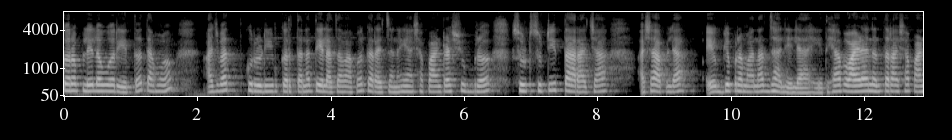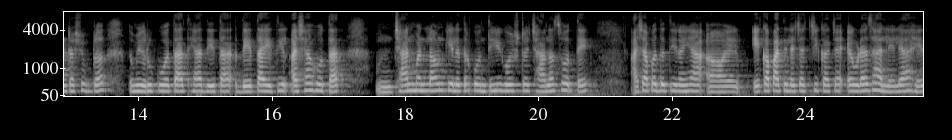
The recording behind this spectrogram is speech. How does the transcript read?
करपलेलं वर येतं. त्यामुळं अजिबात कुरडी करताना तेलाचा वापर करायचा नाही. अशा पांढऱ्या शुभ्र सुटसुटीत ताराच्या अशा आपल्या योग्य प्रमाणात झालेल्या आहेत. ह्या वाळल्यानंतर अशा पांढऱ्या शुभ्र तुम्ही रुकवतात ह्या देता देता येतील अशा होतात. छान मन लावून केलं तर कोणतीही गोष्ट छानच होते. अशा पद्धतीनं ह्या एका पातेल्याच्या चिकाच्या एवढ्या झालेल्या आहेत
